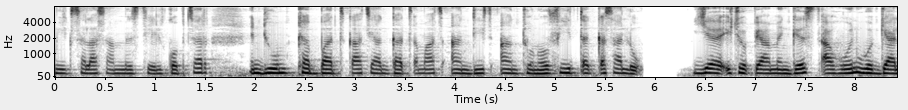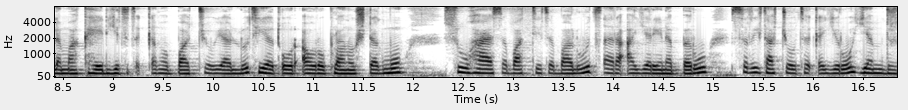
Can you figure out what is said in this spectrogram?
ሚግ 35 ሄሊኮፕተር እንዲሁም ከባድ ጥቃት ያጋጠማት አንዲት አንቶኖቭ ይጠቀሳሉ። የኢትዮጵያ መንግስት አሁን ውጊያ ለማካሄድ እየተጠቀመባቸው ያሉት የጦር አውሮፕላኖች ደግሞ ሱ 27 የተባሉ ጸረ አየር የነበሩ ስሪታቸው ተቀይሮ የምድር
